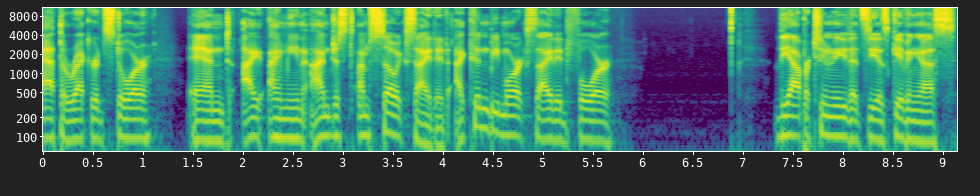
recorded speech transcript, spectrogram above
at the record store, and I I mean I'm just I'm so excited. I couldn't be more excited for the opportunity that Zia's giving us.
